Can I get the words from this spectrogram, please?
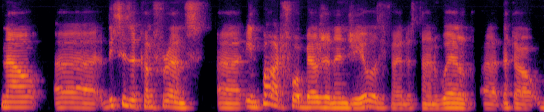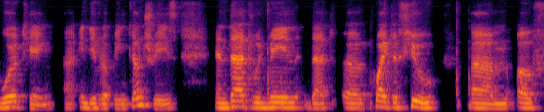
now, uh, this is a conference in part for Belgian NGOs, if I understand well, that are working in developing countries. And that would mean that quite a few um, of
